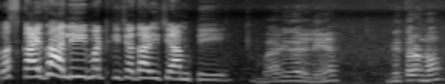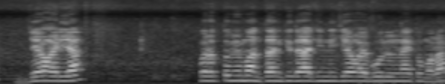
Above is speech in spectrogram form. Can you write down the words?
कस काय झाली मटकीच्या डाळीची आमटी? भारी झालेली मित्रांनो जेवारी या. परत तुम्ही म्हणता की दाजींनी जेवाय बोललं नाही तुम्हाला?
